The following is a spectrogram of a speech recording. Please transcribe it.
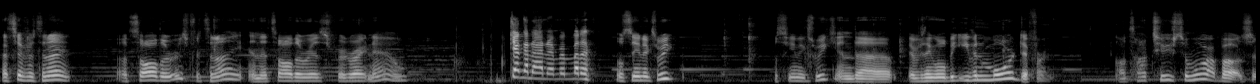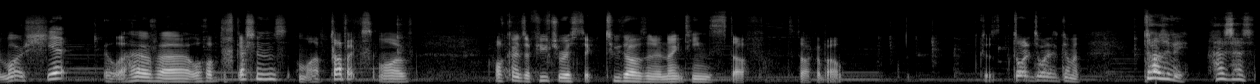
That's it for tonight. That's all there is for tonight, and that's all there is for right now. Check it out, everybody. We'll see you next week. We'll see you next week, and uh, everything will be even more different. I'll talk to you some more about some more shit. We'll have uh, we'll have discussions, and we'll have topics, and we'll have all kinds of futuristic 2019 stuff to talk about. Because 2020 is coming. Talk to me. How's that?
